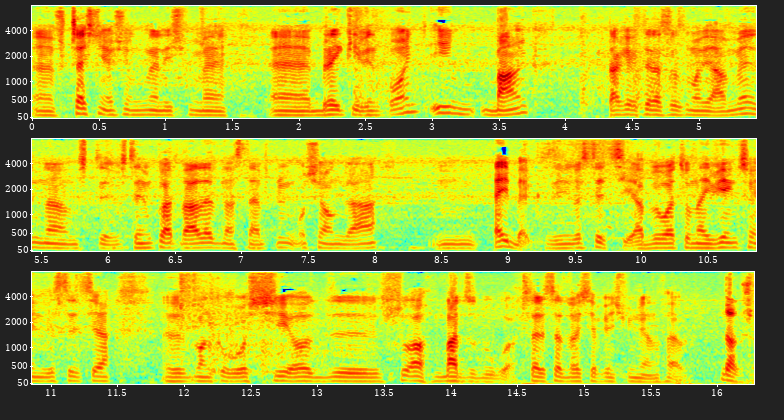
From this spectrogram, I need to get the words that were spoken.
E, Wcześniej osiągnęliśmy break-even point i bank tak jak teraz rozmawiamy, w, ty, w tym kwartale, w następnym osiąga payback z inwestycji, a była to największa inwestycja w bankowości od y, o, bardzo długo, 425 milionów euro. Dobrze,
